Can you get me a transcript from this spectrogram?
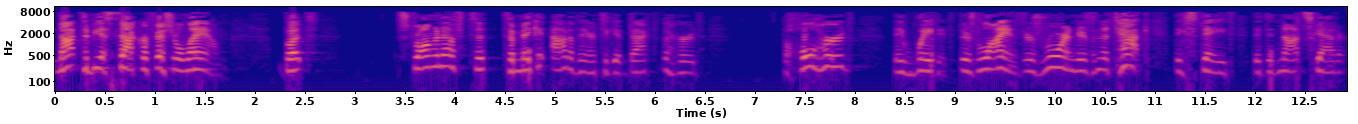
Not to be a sacrificial lamb, but strong enough to, to make it out of there to get back to the herd The whole herd, they waited. There's lions, there's roaring, there's an attack. They stayed. They did not scatter.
